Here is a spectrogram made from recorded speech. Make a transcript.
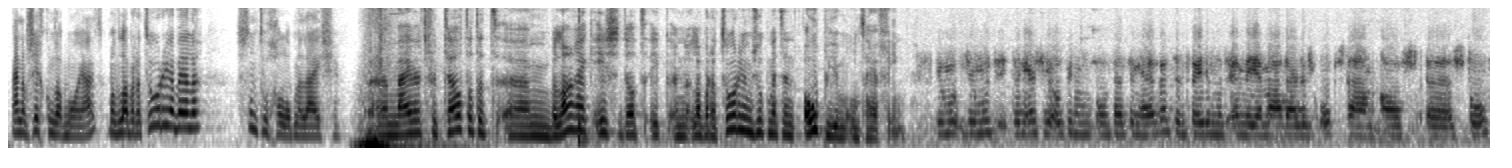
En op zich komt dat mooi uit, want laboratoria bellen stond toch al op mijn lijstje. Uh, mij werd verteld dat het um, belangrijk is dat ik een laboratorium zoek met een opiumontheffing. Je moet, je moet ten eerste je opiumontheffing hebben. Ten tweede moet MDMA daar dus op staan als uh, stof.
